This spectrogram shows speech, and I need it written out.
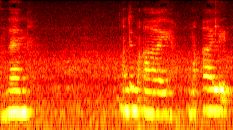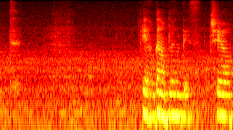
And then under my eye my eyelid. Yeah I'm gonna blend this chill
